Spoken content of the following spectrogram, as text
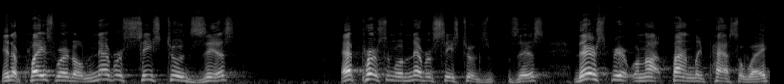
In a place where it'll never cease to exist that person will never cease to exist. Their spirit will not finally pass away.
